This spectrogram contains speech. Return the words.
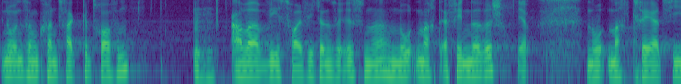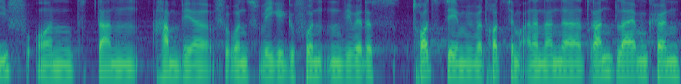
in unserem Kontakt getroffen. Mhm. Aber wie es häufig dann so ist, ne? Not macht erfinderisch, ja. Not macht kreativ und dann haben wir für uns Wege gefunden, wie wir das trotzdem, wie wir trotzdem aneinander dranbleiben können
